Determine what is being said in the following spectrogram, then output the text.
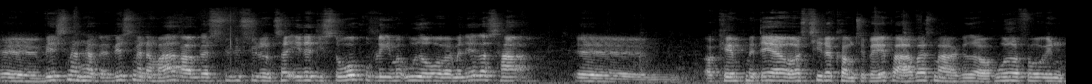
øh, hvis, man har, hvis man er meget ramt af psykisk sygdom, så er et af de store problemer, udover hvad man ellers har øh, at kæmpe med, det er jo også tit at komme tilbage på arbejdsmarkedet og overhovedet at få en,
